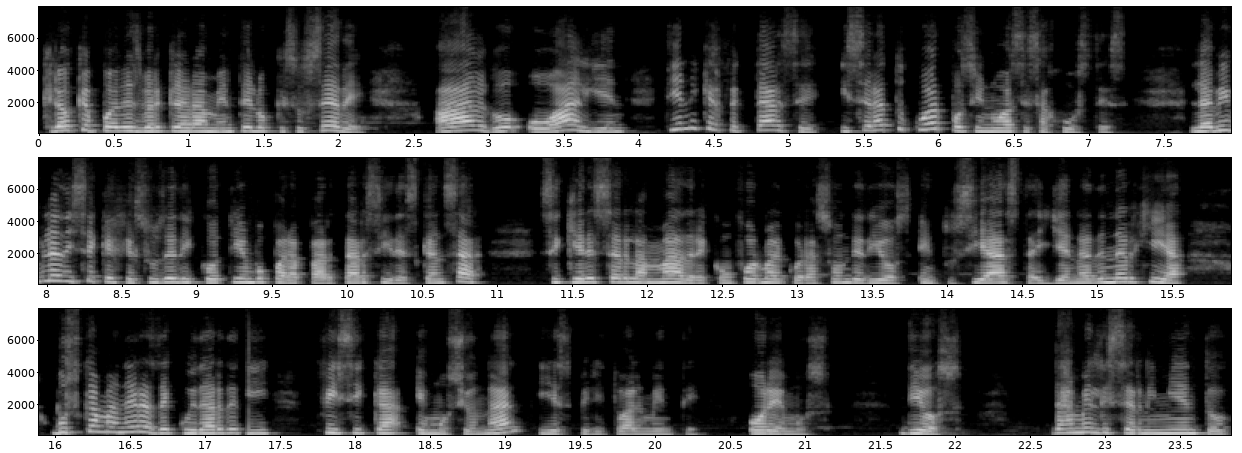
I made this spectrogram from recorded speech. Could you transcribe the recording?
Creo que puedes ver claramente lo que sucede algo o alguien tiene que afectarse y será tu cuerpo si no haces ajustes. La Biblia dice que Jesús dedicó tiempo para apartarse y descansar. Si quieres ser la madre conforme al corazón de Dios, entusiasta y llena de energía, busca maneras de cuidar de ti física, emocional y espiritualmente. Oremos. Dios, dame el discernimiento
